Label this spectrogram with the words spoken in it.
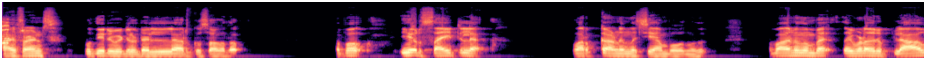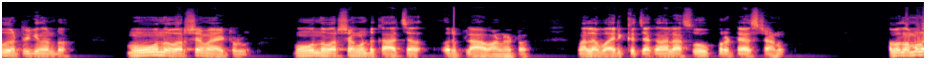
ഹായ് ഫ്രണ്ട്സ് പുതിയൊരു വീഡിയോയിലോട്ട് എല്ലാവർക്കും സ്വാഗതം. അപ്പോൾ ഈ ഒരു സൈറ്റിലെ വർക്കാണ് ഇന്ന് ചെയ്യാൻ പോകുന്നത്. അപ്പോൾ അതിനു മുമ്പേ ഇവിടെ ഒരു പ്ലാവ് നട്ടിരിക്കുന്നുണ്ടോ? മൂന്ന് വർഷമായിട്ടുള്ളൂ. മൂന്ന് വർഷം കൊണ്ട് കാച്ച ഒരു പ്ലാവാണ് കേട്ടോ. നല്ല വരിക്കച്ചക്ക നല്ല സൂപ്പർ ടേസ്റ്റാണ് അപ്പോൾ നമ്മൾ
